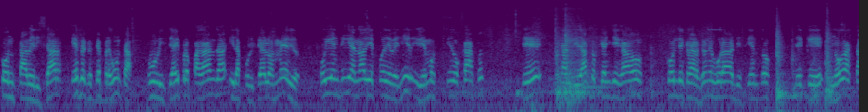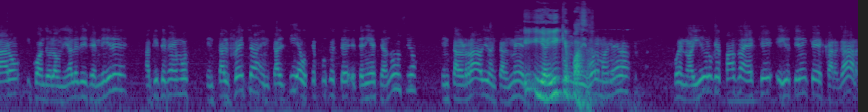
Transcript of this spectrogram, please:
contabilizar eso que usted pregunta, publicidad y propaganda y la publicidad de los medios. Hoy en día nadie puede venir y hemos tenido casos de candidatos que han llegado con declaraciones juradas diciendo de que no gastaron y cuando la unidad les dice, mire, aquí tenemos en tal fecha, en tal día, usted puso este, tenía este anuncio, en tal radio, en tal medio. ¿Y, ahí qué pasa? De igual manera, bueno, ahí lo que pasa es que ellos tienen que descargar,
